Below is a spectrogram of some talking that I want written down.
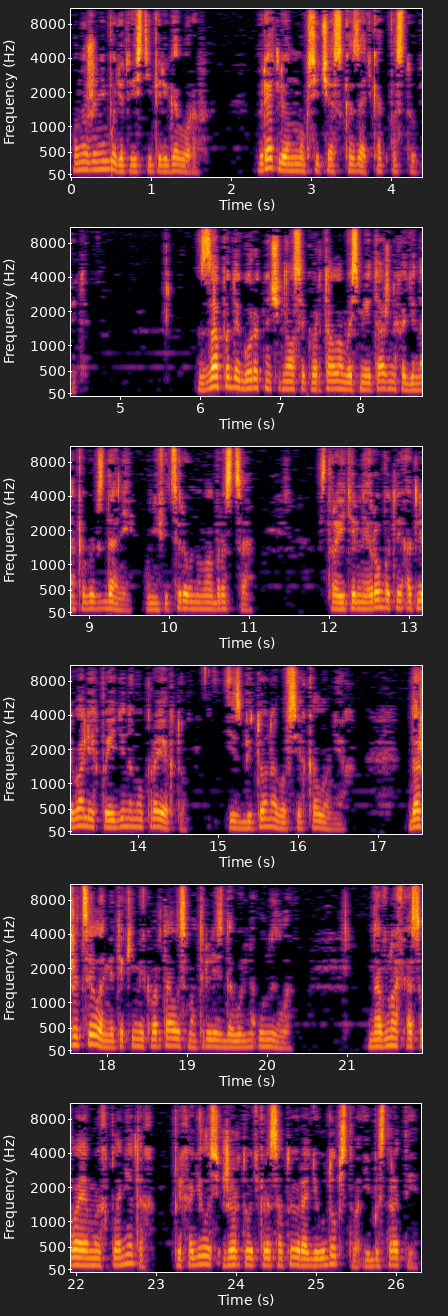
он уже не будет вести переговоров. Вряд ли он мог сейчас сказать, как поступит. С запада город начинался кварталом восьмиэтажных одинаковых зданий унифицированного образца. Строительные роботы отливали их по единому проекту из бетона во всех колониях. Даже целыми такими кварталы смотрелись довольно уныло. На вновь осваиваемых планетах приходилось жертвовать красотой ради удобства и быстроты.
